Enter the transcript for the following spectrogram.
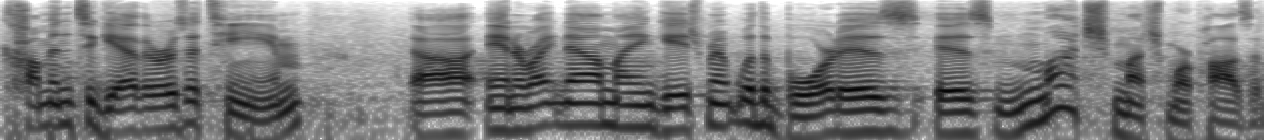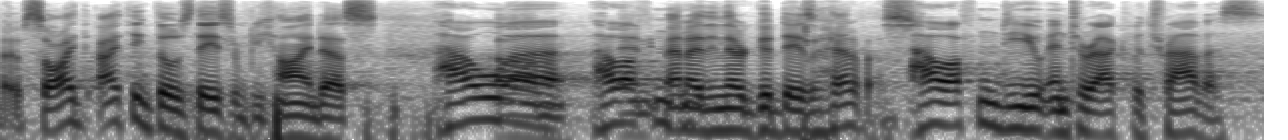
coming together as a team. Uh, and right now, my engagement with the board is is much much more positive. So I, I think those days are behind us. How uh, um, how and, often? And I think there are good days ahead of us. How often do you interact with Travis?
